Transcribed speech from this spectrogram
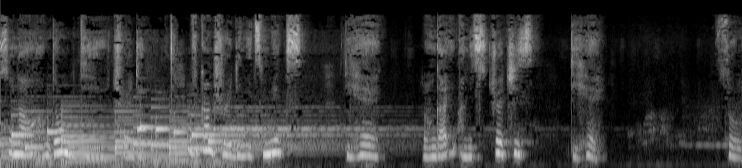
So now I'm done with the threading. African threading, it makes the hair longer and it stretches the hair. So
